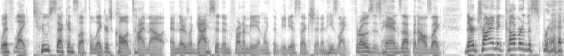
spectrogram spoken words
with like two seconds left, the Lakers call a timeout. And there's a guy sitting in front of me in like the media section. And he's like, throws his hands up. And I was like, they're trying to cover the spread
